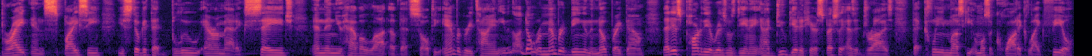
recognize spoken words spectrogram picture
bright and spicy. You still get that blue aromatic sage, and then you have a lot of that salty ambergris tie-in. Even though I don't remember it being in the note breakdown, that is part of the original's DNA, and I do get it here, especially as it dries, that clean, musky, almost aquatic-like feel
